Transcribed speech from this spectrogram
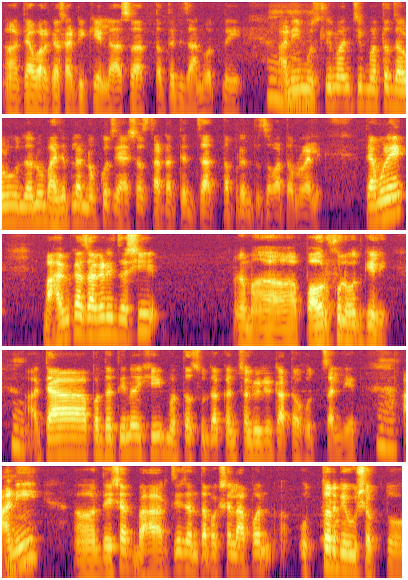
त्या वर्गासाठी केलं असं आत्ता तरी जाणवत नाही. आणि मुस्लिमांची मतं जळू जणू भाजपला नकोच आहे अशाच ताटात त्यांचं आत्तापर्यंतचं वातावरण राहिले त्यामुळे महाविकास आघाडी जशी पॉवरफुल होत गेली. त्या पद्धतीनं ही मतं सुद्धा कन्सॉलिडेट आता होत चालली आहेत. आणि देशात भारतीय जनता पक्षाला आपण उत्तर देऊ शकतो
